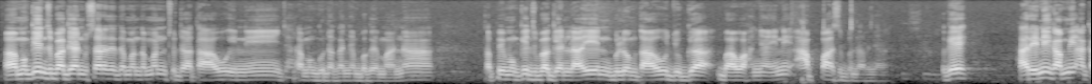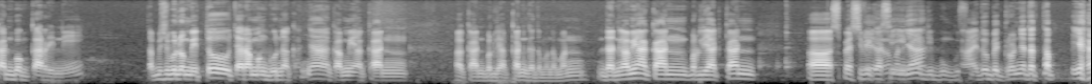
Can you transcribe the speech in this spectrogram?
Uh, mungkin sebagian besar dari teman-teman sudah tahu ini cara menggunakannya bagaimana, tapi mungkin sebagian lain belum tahu juga bawahnya ini apa sebenarnya. Oke. Okay? Hari ini kami akan bongkar ini, tapi sebelum itu cara menggunakannya kami akan akan perlihatkan ke teman-teman dan kami akan perlihatkan uh, spesifikasi Oke, ini ya. dibungkus. Nah, itu backgroundnya tetap ya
